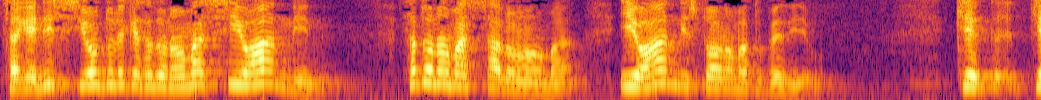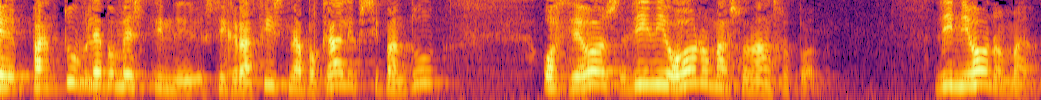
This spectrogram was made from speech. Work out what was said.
Θα γεννήσεις ιών του λέει και θα το ονομάσεις Ιωάννην. Θα το ονομάσεις άλλο όνομα. Ιωάννης το όνομα του παιδιού. Και, και παντού βλέπουμε στην, στη γραφή, στην Αποκάλυψη παντού ο Θεός δίνει όνομα στον άνθρωπο. Δίνει όνομα.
